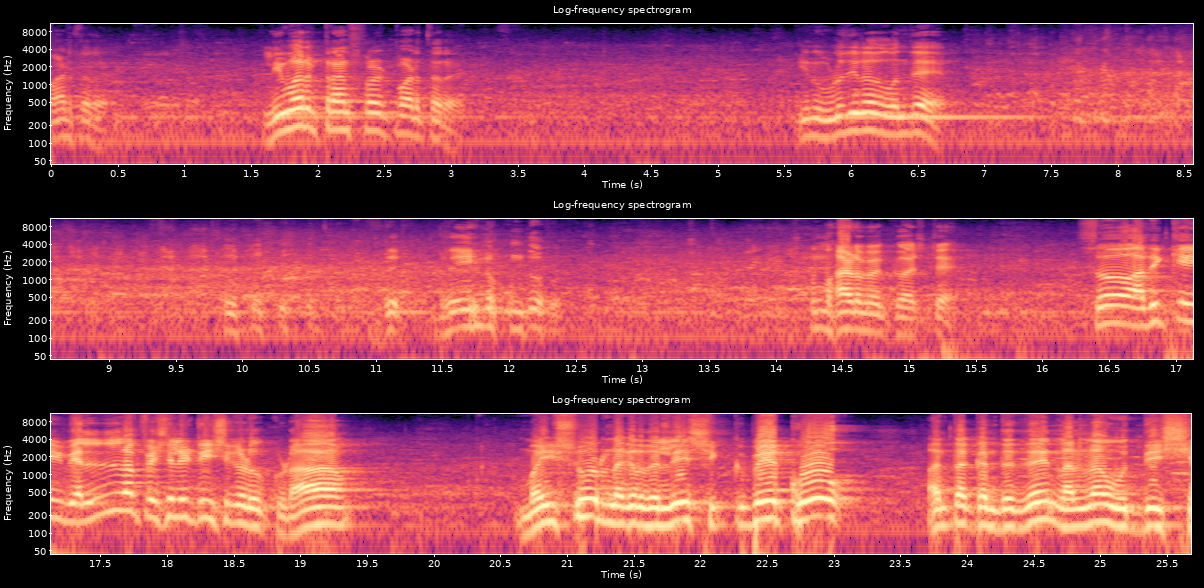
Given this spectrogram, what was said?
ಮಾಡ್ತಾರೆ. ಲಿವರ್ ಟ್ರಾನ್ಸ್ಪ್ಲಾಂಟ್ ಮಾಡ್ತಾರೆ. ಇನ್ನು ಉಳಿದಿರೋದು ಒಂದೇ. ಬ್ರೈನ್ ಒಂದು ಮಾಡಬೇಕು ಅಷ್ಟೇ. ಸೊ ಅದಕ್ಕೆ ಇವೆಲ್ಲ ಫೆಸಿಲಿಟೀಸ್ಗಳು ಕೂಡ ಮೈಸೂರು ನಗರದಲ್ಲಿ ಸಿಕ್ಕಬೇಕು ಅಂತಕ್ಕಂಥದ್ದೇ ನನ್ನ ಉದ್ದೇಶ.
